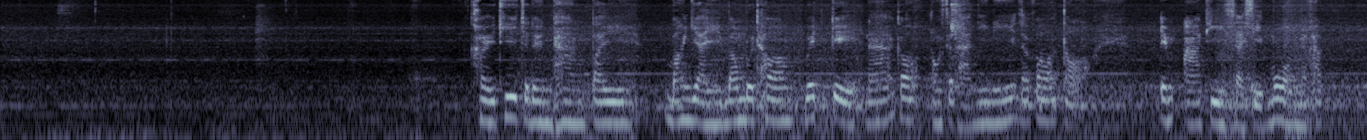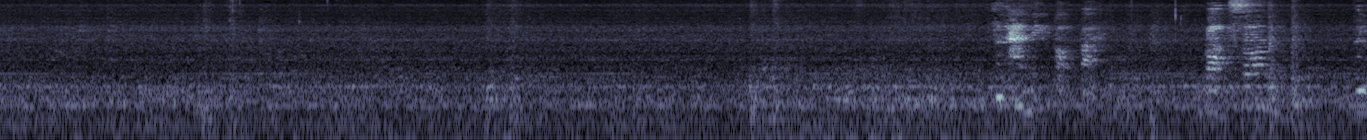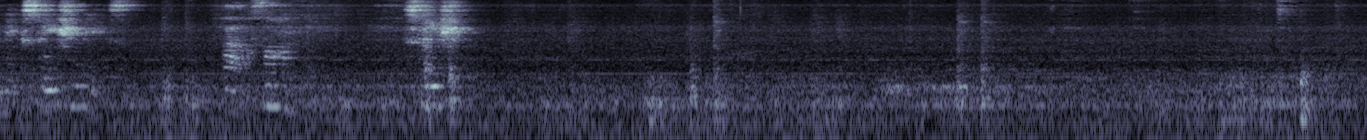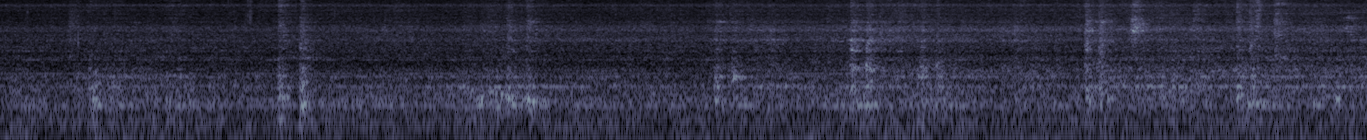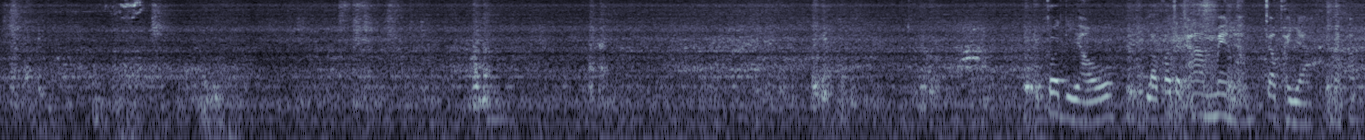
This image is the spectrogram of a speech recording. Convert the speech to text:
ใครที่จะเดินทางไปบางใหญ่ บางบัวทอง เวสเกตนะฮะก็ตรงสถานีนี้แล้วก็ต่อ MRT สายสีม่วงนะครับ สถานีต่อไป บางซ่อน The next station is บางซ่อน Station ก็เดี๋ยวเราก็จะข้ามแม่น้ำเจ้าพยานะครับ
